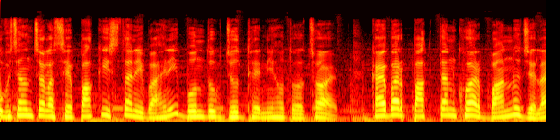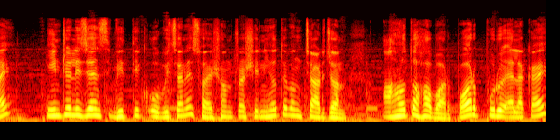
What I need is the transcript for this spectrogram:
অভিযান চালাচ্ছে পাকিস্তানি বাহিনী, বন্দুকযুদ্ধে নিহত ছয়। খাইবার পাক্তানখোয়ার বান্ন জেলায় ইন্টেলিজেন্স ভিত্তিক অভিযানে ছয় সন্ত্রাসী নিহত এবং চারজন আহত হবার পর পুরো এলাকায়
